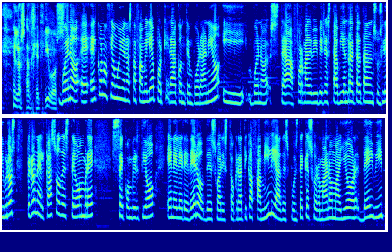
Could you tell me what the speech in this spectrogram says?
los adjetivos. Bueno, eh, él conocía muy bien a esta familia porque era contemporáneo y, bueno, esta forma de vivir está bien retratada en sus libros, pero en el caso de este hombre se convirtió en el heredero de su aristocrática familia después de que su hermano mayor, David,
